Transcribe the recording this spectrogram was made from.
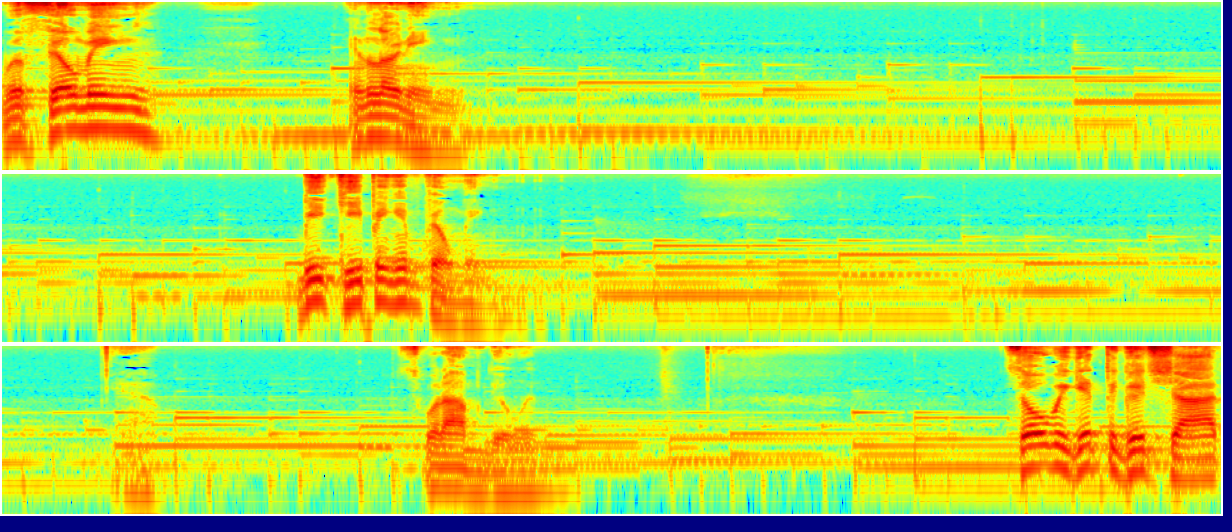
We're filming and learning. Beekeeping and filming. Yeah. That's what I'm doing. So we get the good shot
